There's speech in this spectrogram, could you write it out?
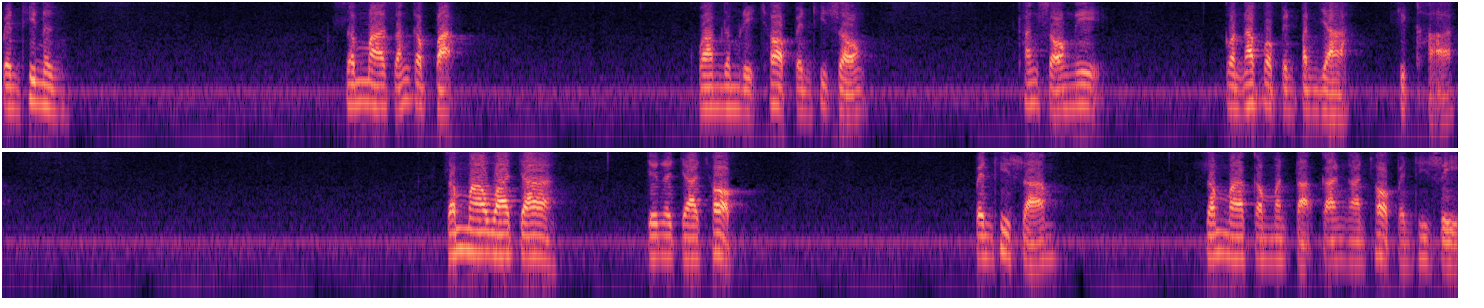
เป็นที่หนึ่ง สัมมาสังกัปปะ ความดำริชอบเป็นที่สอง ทั้งสองนี้ก็นับว่าเป็นปัญญาสิกขาสัมมาวาจา เจรจาชอบ เป็นที่สามสัมมากัมมันตะการงานชอบเป็นที่สี่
